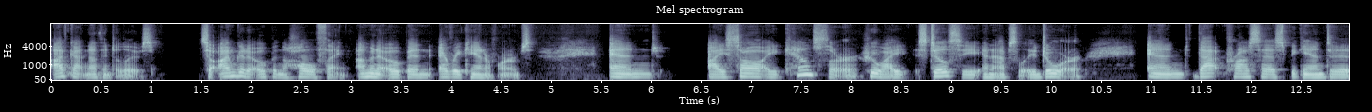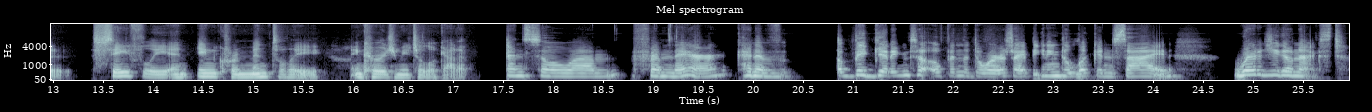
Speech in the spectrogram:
I've got nothing to lose. So I'm going to open the whole thing. I'm going to open every can of worms. And I saw a counselor who I still see and absolutely adore. And that process began to safely and incrementally encourage me to look at it. And so um, from there, kind of beginning to open the doors, right? Beginning to look inside. Where did you go next?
